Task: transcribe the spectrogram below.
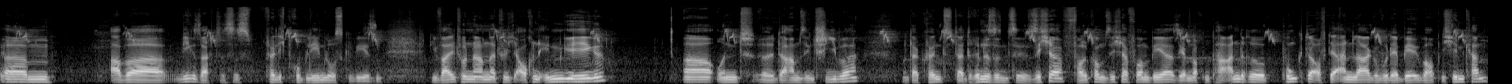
Ähm, aber wie gesagt, es ist völlig problemlos gewesen. Die Waldhunde haben natürlich auch ein Innengehege. Äh, und äh, da haben sie einen Schieber und da, könnt, da drinnen sind sie sicher, vollkommen sicher vom Bär. Sie haben noch ein paar andere Punkte auf der Anlage, wo der Bär überhaupt nicht hin kann,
